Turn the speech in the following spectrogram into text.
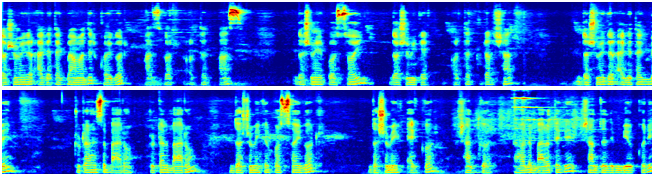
দশমিকের আগে থাকবে আমাদের কয় ঘর? পাঁচ ঘর, অর্থাৎ পাঁচ। দশমিকের পর ছয়, দশমিক এক, অর্থাৎ টোটাল সাত। দশমিকের আগে থাকবে টোটাল হচ্ছে বারো। টোটাল বারো, দশমিকের পর ছয় ঘর দশমিক এক ঘর সাত ঘর তাহলে বারো থেকে সাত যদি বিয়োগ করি,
